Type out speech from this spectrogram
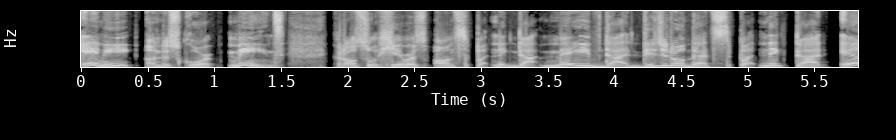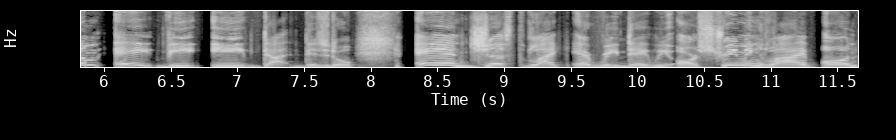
any underscore means. You can also hear us on sputnik.mave.digital. That's sputnik.mave.digital. And just like every day, we are streaming live on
